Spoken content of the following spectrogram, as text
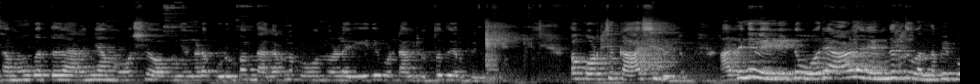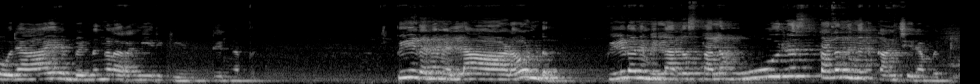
സമൂഹത്ത് അറിഞ്ഞാൽ മോശമാവും ഞങ്ങളുടെ കുടുംബം തകർന്നു പോകുന്നുള്ള രീതി കൊണ്ട് അവർ ഒത്തുതീർപ്പില്ല അപ്പോൾ കുറച്ച് കാശ് കിട്ടും. അതിന് വേണ്ടിയിട്ട് ഒരാൾ രംഗത്ത് വന്നപ്പോൾ ഇപ്പോൾ ഒരായിരം പെണ്ണുങ്ങൾ ഇറങ്ങിയിരിക്കുകയാണ് രംഗത്ത്. പീഡനം എല്ലായിടവും ഉണ്ട്. പീഡനമില്ലാത്ത സ്ഥലം ഒരു സ്ഥലം നിങ്ങൾക്ക് കാണിച്ചു തരാൻ പറ്റും.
